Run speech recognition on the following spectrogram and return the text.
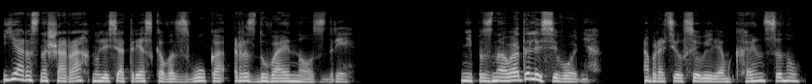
яростно шарахнулись от резкого звука, раздувая ноздри. «Не поздновато ли сегодня?» — обратился Уильям к Хэнсону,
